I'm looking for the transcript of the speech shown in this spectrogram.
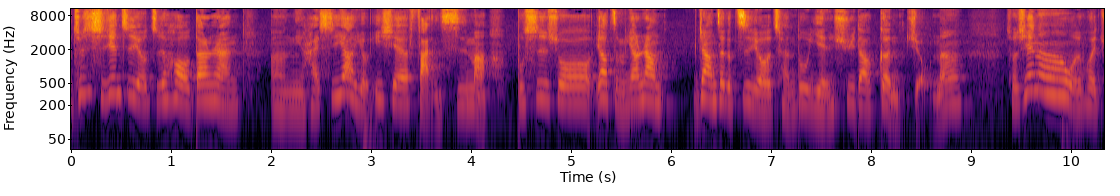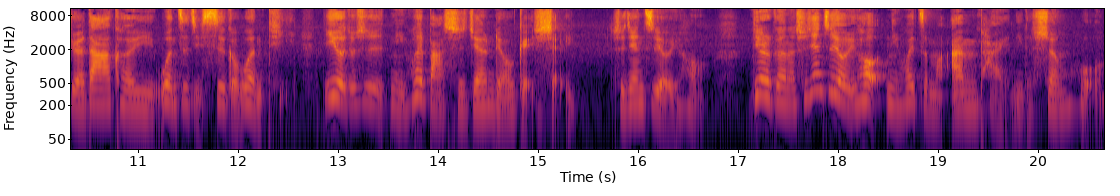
就是时间自由之后，当然嗯、你还是要有一些反思嘛，不是说要怎么样让让这个自由的程度延续到更久呢？首先呢，我会觉得大家可以问自己四个问题。第一个就是你会把时间留给谁？时间自由以后。第二个呢，时间自由以后你会怎么安排你的生活？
